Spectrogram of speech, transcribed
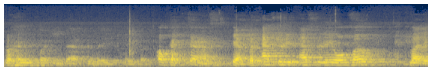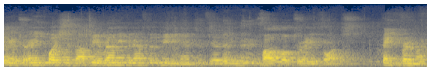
go ahead. questions after they, they vote. Okay, fair enough. Yeah, but after, after they all vote, glad to answer any questions. I'll be around even after the meeting ends if you have any follow-ups or any thoughts. Thank you very much.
